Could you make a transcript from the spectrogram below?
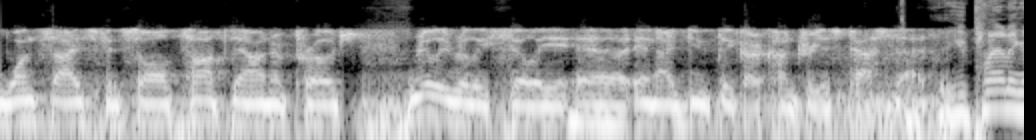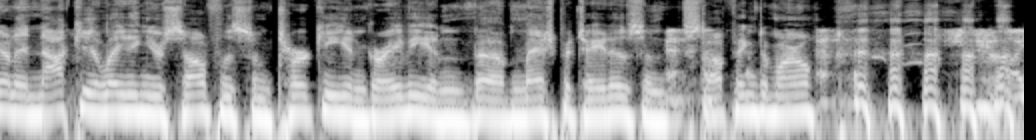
one size fits all top down approach, really, really silly. Uh, and I do think our country is past that. Are you planning on inoculating yourself with some turkey and gravy and uh, mashed potatoes? Potatoes and stuffing tomorrow? I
